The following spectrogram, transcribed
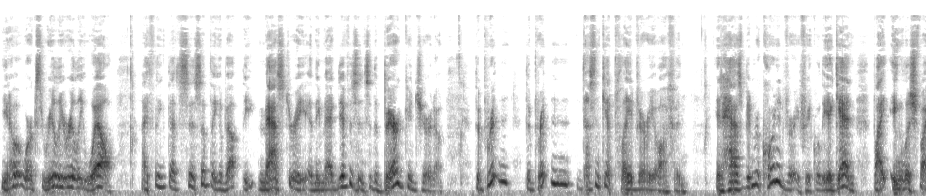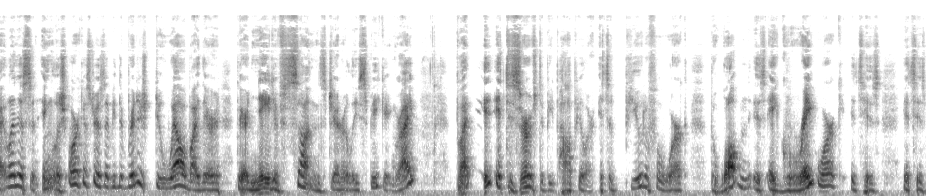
You know, it works really, really well. I think that says something about the mastery and the magnificence of the Berg concerto. The Britten, the Britten doesn't get played very often. It has been recorded very frequently, again, by English violinists and English orchestras. I mean, the British do well by their, their native sons, generally speaking, right? But it, it deserves to be popular. It's a beautiful work. The Walton is a great work. It's his, it's his,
